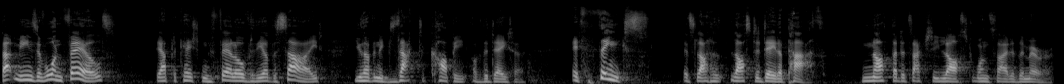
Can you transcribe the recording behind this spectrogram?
That means if one fails, the application can fail over to the other side, you have an exact copy of the data. It thinks it's lost a data path, not that it's actually lost one side of the mirror.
